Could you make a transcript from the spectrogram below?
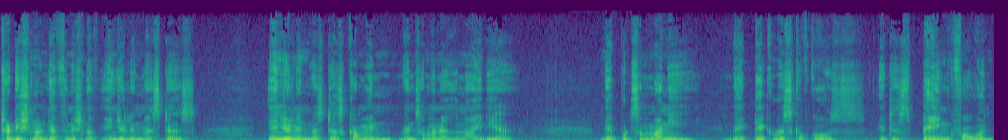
traditional definition of angel investors. Angel investors come in when someone has an idea, they put some money, they take risk, of course, it is paying forward.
